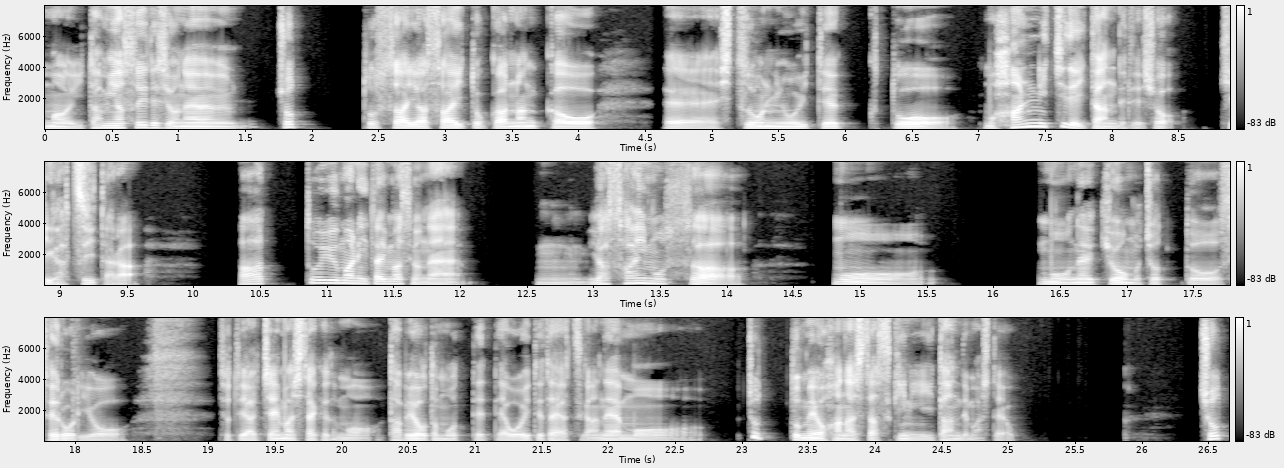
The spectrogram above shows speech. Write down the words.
ー、まあ、傷みやすいですよね。ちょっとさ、野菜とかなんかを、えー室温に置いてくと、もう半日で傷んでるでしょ？気がついたら。あっという間に傷みますよね。うん、野菜もさ、もう、もうね、今日もちょっとセロリをちょっとやっちゃいましたけども、食べようと思ってて置いてたやつがね、もう、ちょっと目を離した隙に傷んでましたよ。ちょっ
